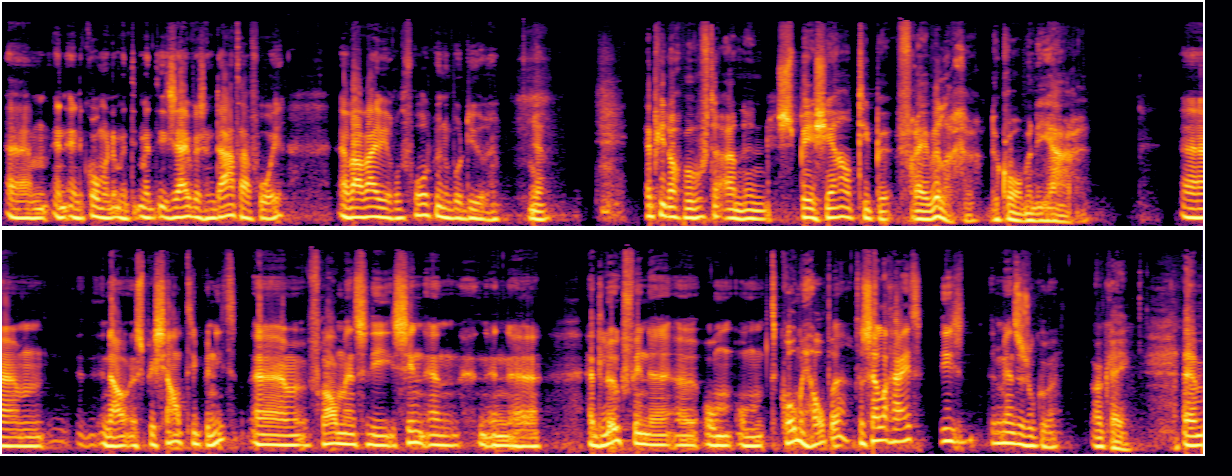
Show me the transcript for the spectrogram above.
En, en komen er met, met die cijfers en data voor je. En waar wij weer op voor kunnen borduren. Ja. Heb je nog behoefte aan een speciaal type vrijwilliger de komende jaren? Ehm, nou, een speciaal type niet. Ehm, vooral mensen die zin en, eh, het leuk vinden eh, om, om te komen helpen. Gezelligheid, die de mensen zoeken we. Oké. Ehm,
